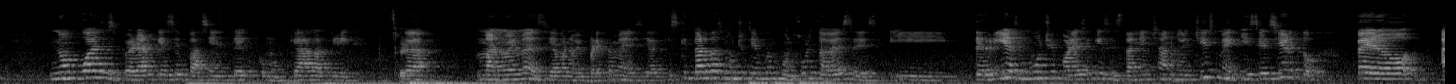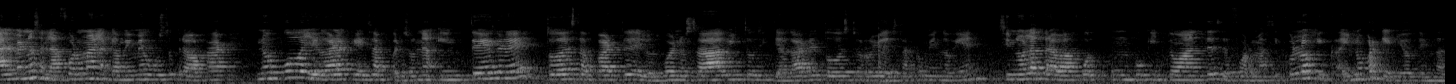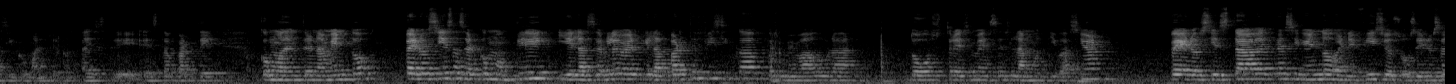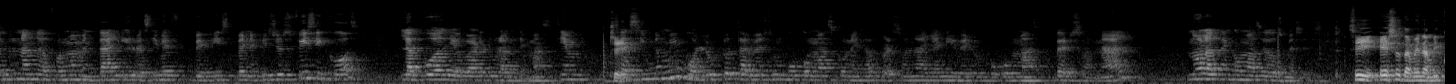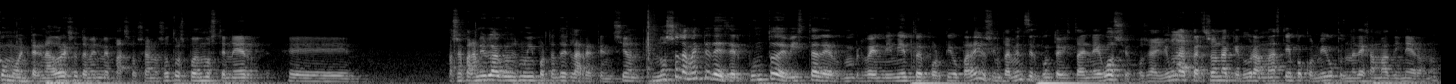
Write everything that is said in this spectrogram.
no puedes esperar que ese paciente como que haga clic. Sí. O sea, Manuel me decía, bueno, mi pareja me decía, es que tardas mucho tiempo en consulta a veces y te ríes mucho y parece que se están echando el chisme, y sí es cierto, pero al menos en la forma en la que a mí me gusta trabajar, no puedo llegar a que esa persona integre toda esta parte de los buenos hábitos y te agarre todo este rollo de estar comiendo bien, si no la trabajo un poquito antes de forma psicológica. Y no porque yo tenga así como este, esta parte como de entrenamiento, pero sí es hacer como un clic y el hacerle ver que la parte física pues me va a durar dos, tres meses la motivación pero si está recibiendo beneficios o si lo está entrenando de forma mental y recibe beneficios físicos, la puedo llevar durante más tiempo. Sí. O sea, si no me involucro tal vez un poco más con esa persona ya a nivel un poco más personal, no la tengo más de dos meses. Sí, eso también a mí como entrenador, eso también me pasa. O sea, nosotros podemos tener... eh, o sea, para mí algo que es muy importante es la retención. No solamente desde el punto de vista de rendimiento deportivo para ellos, sino también desde el punto de vista de negocio. O sea, yo una persona que dura más tiempo conmigo, pues me deja más dinero, ¿no?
